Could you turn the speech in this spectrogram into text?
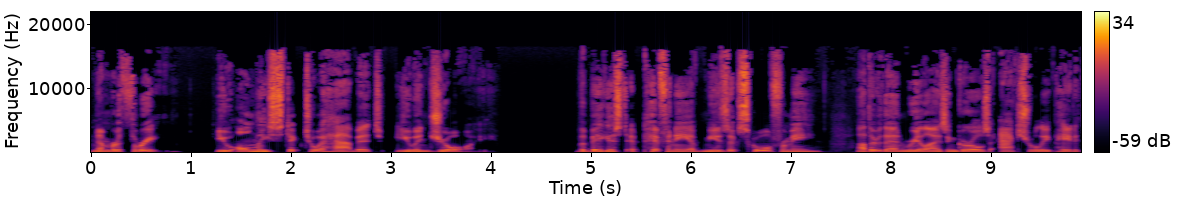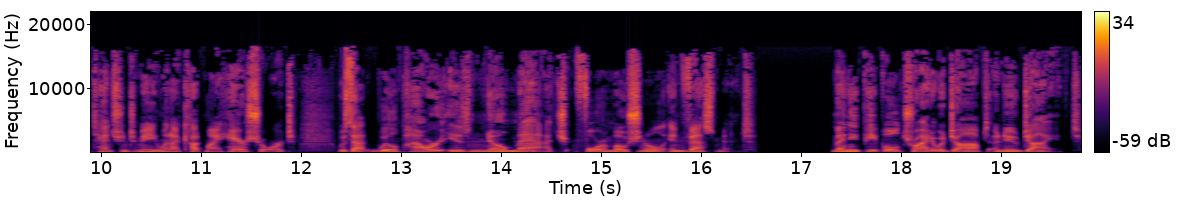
Number three, you only stick to a habit you enjoy. The biggest epiphany of music school for me other than realizing girls actually paid attention to me when I cut my hair short, was that willpower is no match for emotional investment. Many people try to adopt a new diet,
